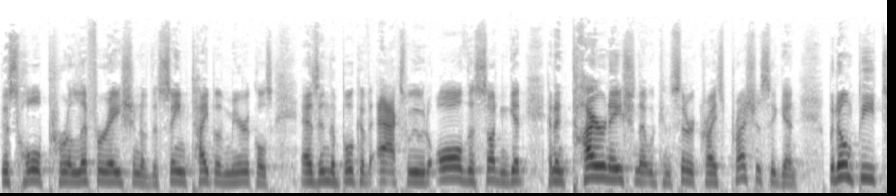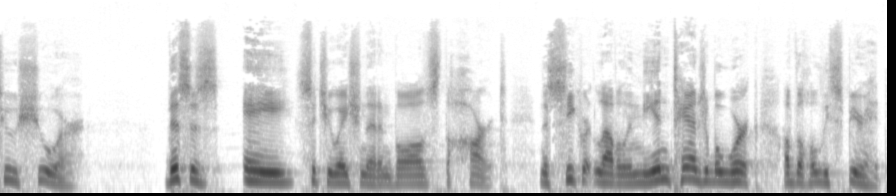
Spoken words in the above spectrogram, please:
this whole proliferation of the same type of miracles as in the book of Acts, we would all of a sudden get an entire nation that would consider Christ precious again. But don't be too sure. This is a situation that involves the heart, the secret level, and the intangible work of the Holy Spirit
